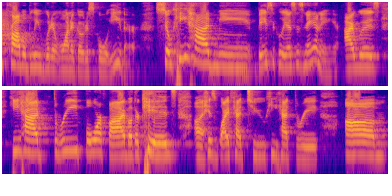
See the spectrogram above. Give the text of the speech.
probably wouldn't want to go to school either. So he had me basically as his nanny. I was, he had three, four, five other kids. Uh, his wife had two, he had three. Um,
